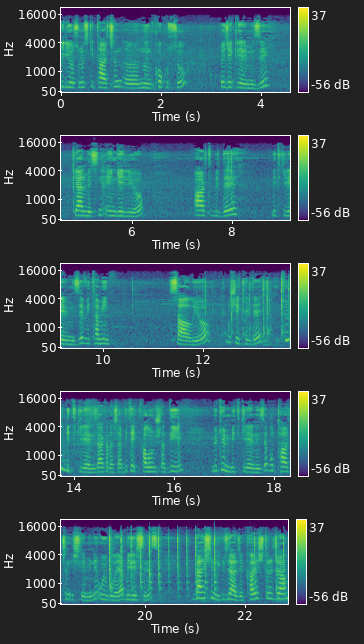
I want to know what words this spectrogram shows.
Biliyorsunuz ki tarçının kokusu böceklerimizi gelmesini engelliyor. Artı bir de bitkilerimize vitamin sağlıyor. Bu şekilde tüm bitkilerinize arkadaşlar bir tek kalonşa değil bütün bitkilerinize bu tarçın işlemini uygulayabilirsiniz. Ben şimdi güzelce karıştıracağım.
